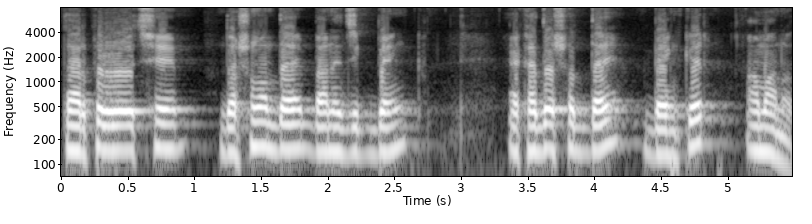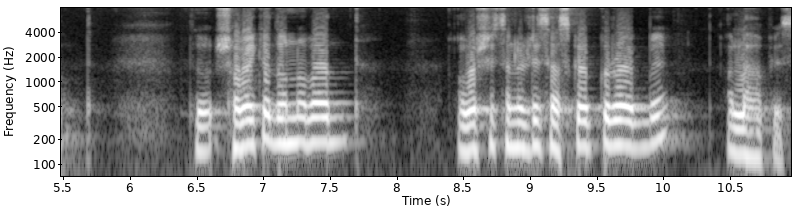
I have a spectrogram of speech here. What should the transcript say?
তারপরে রয়েছে দশম অধ্যায় বাণিজ্যিক ব্যাংক একাদশ অধ্যায় ব্যাংকের আমানত। তো সবাইকে ধন্যবাদ। অবশ্যই চ্যানেলটি সাবস্ক্রাইব করে রাখবে। আল্লাহ হাফিজ।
